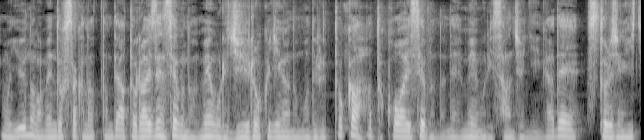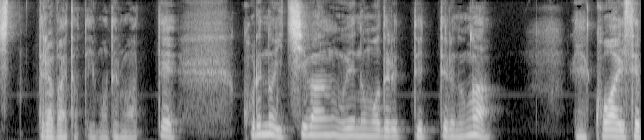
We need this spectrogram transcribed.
もう言うのがめんどくさくなったんで、あと Ryzen 7のメモリー16ギガのモデルとか、あと Core i7 のね、メモリー32ギガで、ストレージが 1TB っていうモデルもあって、これの一番上のモデルって言ってるのが、えー、Core i7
